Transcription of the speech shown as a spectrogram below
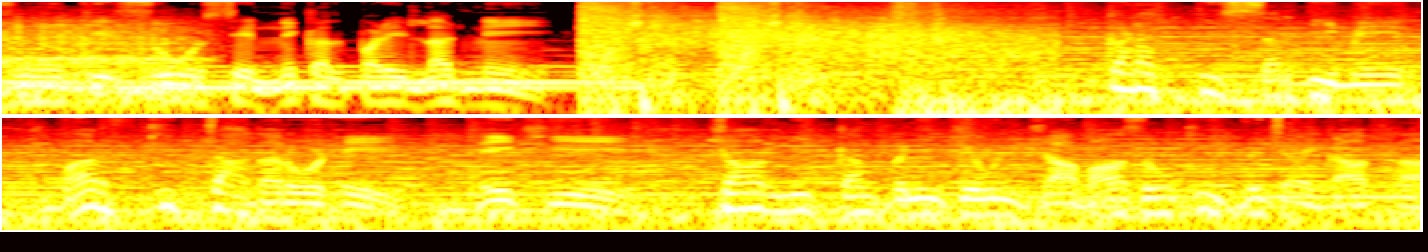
बाजुओं के ज़ोर से निकल पड़े लड़ने। कड़कती सर्दी में बर्फ़ की चादर ओढ़े। देखिए, चार्ली कंपनी के उन जाबाजों की विजय गाथा।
